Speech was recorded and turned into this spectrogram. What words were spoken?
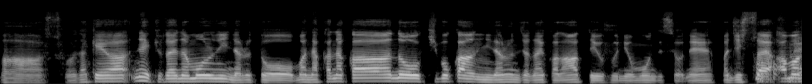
まあ、それだけはね、巨大なものになると、まあ、なかなかの規模感になるんじゃないかなっていうふうに思うんですよね。まあ、実際、アマ、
